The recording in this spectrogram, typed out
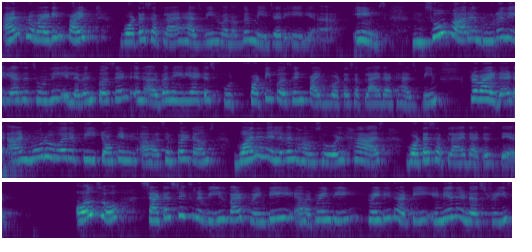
and providing piped water supply has been one of the major area uh, aims. So far in rural areas it's only 11% in urban area it is 40% piped water supply that has been provided. And moreover if we talk in uh, simple terms 1 in 11 household has water supply that is there also, statistics reveal by 2020, uh, 2030, Indian industries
